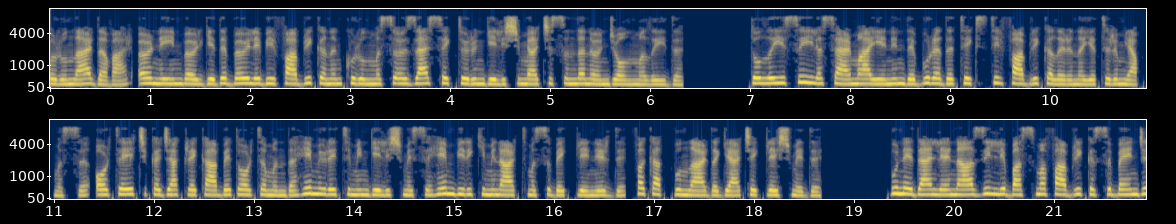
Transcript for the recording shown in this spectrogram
sorunlar da var. Örneğin bölgede böyle bir fabrikanın kurulması özel sektörün gelişimi açısından önce olmalıydı. Dolayısıyla sermayenin de burada tekstil fabrikalarına yatırım yapması, ortaya çıkacak rekabet ortamında hem üretimin gelişmesi hem birikimin artması beklenirdi. Fakat bunlar da gerçekleşmedi. Bu nedenle Nazilli Basma Fabrikası bence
